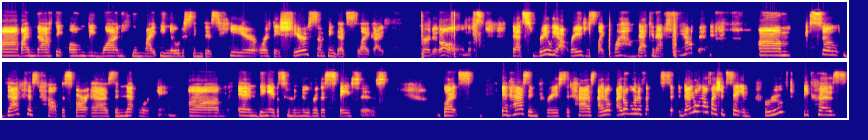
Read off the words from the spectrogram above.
Um, I'm not the only one who might be noticing this here, or if they share something that's like I've heard it all almost, that's really outrageous, like, wow, that can actually happen. Um, so that has helped as far as the networking um, and being able to maneuver the spaces. But it has increased. It has. I don't. I don't want to. I don't know if I should say improved because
